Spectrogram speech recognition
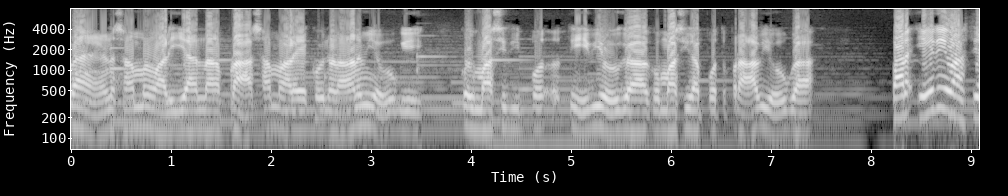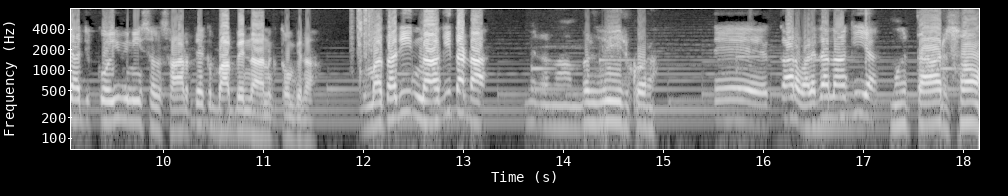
ਭੈਣ ਸਾਂਭਣ ਵਾਲੀ ਆ, ਨਾ ਭਰਾ ਸਾਂਭਣ ਵਾਲੇ, ਕੋਈ ਨਨਾਣ ਵੀ ਹੋਊਗੀ, ਕੋਈ ਮਾਸੀ ਦੀ ਪੁ- ਧੀ ਵੀ ਹੋਊਗਾ, ਕੋਈ ਮਾਸੀ ਦਾ ਪੁੱਤ, ਭਰਾ ਵੀ ਹੋਊਗਾ। ਪਰ ਇਹਦੇ ਵਾਸਤੇ ਅੱਜ ਕੋਈ ਵੀ ਨਹੀਂ ਸੰਸਾਰ ਤੇ ਇੱਕ ਬਾਬੇ ਨਾਨਕ ਤੋਂ ਬਿਨਾ। ਮਾਤਾ ਜੀ, ਨਾ ਕੀ ਤੁਹਾਡਾ ਮੇਰਾ ਨਾਮ ਬਲਵੀਰ ਕੌਰ ਤੇ ਘਰ ਵਾਲੇ ਦਾ ਨਾਂ ਕੀ ਆ? ਮੁਖਤਾਰ ਸੋਂ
